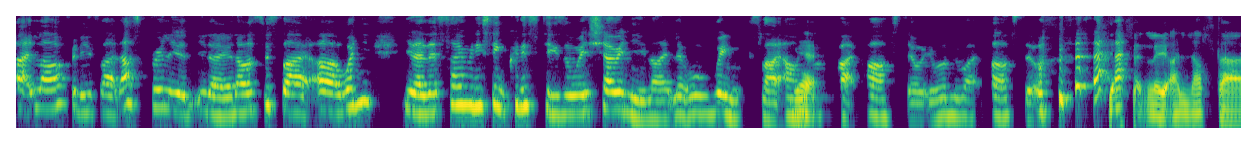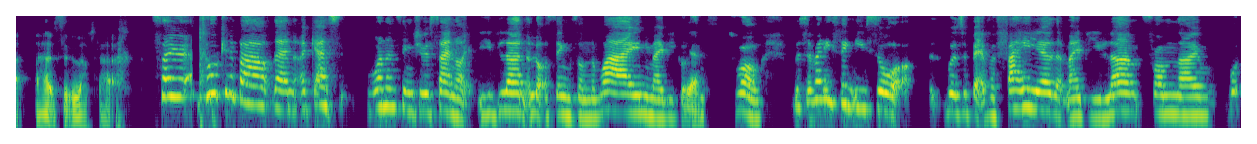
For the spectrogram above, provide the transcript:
like laughing. He's like, "That's brilliant," you know. And I was just like, "Oh, when you, you know, there's so many synchronicities always showing you like little winks, like, oh, Yeah. you're on the right path still. You're on the right still." Definitely. I love that. I absolutely love that. so, talking about then, I guess one of the things you were saying, like, you've learned a lot of things on the way, and maybe you got some things wrong. Was there anything you thought was a bit of a failure that maybe you learnt from though? What?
